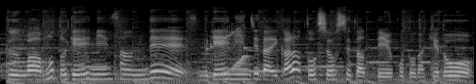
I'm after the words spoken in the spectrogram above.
くんは元芸人さんでその芸人時代から投資をしてたっていうことだけど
